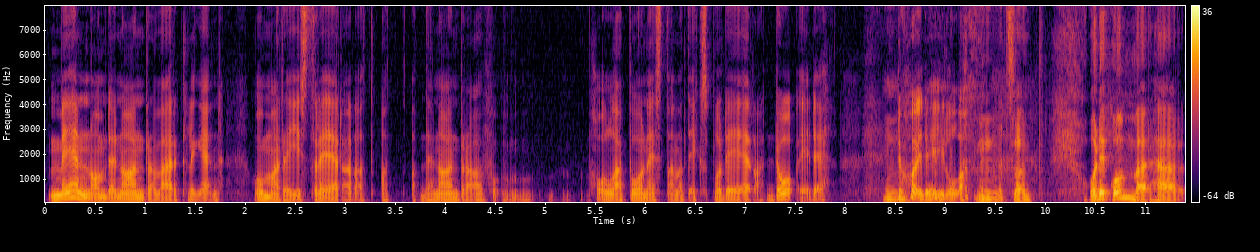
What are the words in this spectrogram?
Men om den andra verkligen, om man registrerar att, att, att den andra håller på nästan att explodera, då är det, då är det illa. Mm, sant. Och det kommer här,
